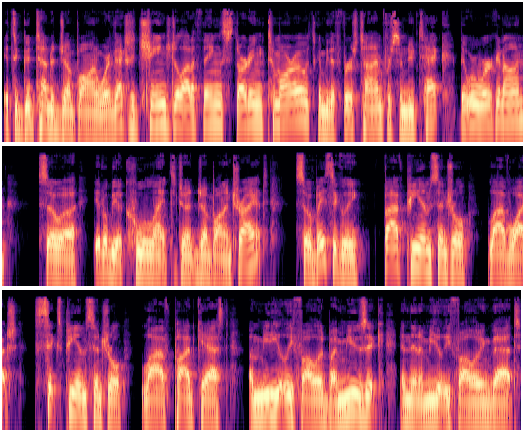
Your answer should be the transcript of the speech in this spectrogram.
it's a good time to jump on where we've actually changed a lot of things starting tomorrow. It's going to be the first time for some new tech that we're working on. So uh, it'll be a cool night to j- jump on and try it. So basically, 5 p.m. Central live watch, 6 p.m. Central live podcast, immediately followed by music, and then immediately following that,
